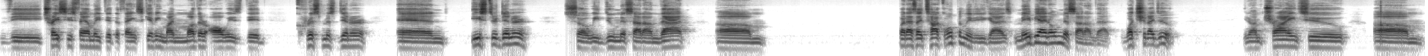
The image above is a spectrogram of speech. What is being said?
the Tracy's family did the Thanksgiving. My mother always did Christmas dinner and Easter dinner. So we do miss out on that. Um, but as I talk openly to you guys, maybe I don't miss out on that. What should I do? You know, I'm trying to um,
